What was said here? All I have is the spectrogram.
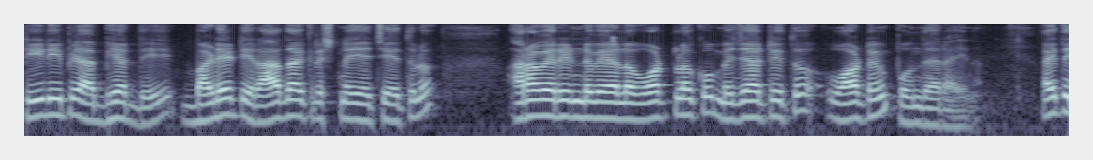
టీడీపీ అభ్యర్థి బడేటి రాధాకృష్ణయ్య చేతిలో అరవై రెండు వేల ఓట్లకు మెజార్టీతో ఓటమి పొందారు ఆయన. అయితే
